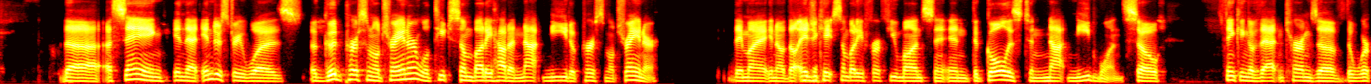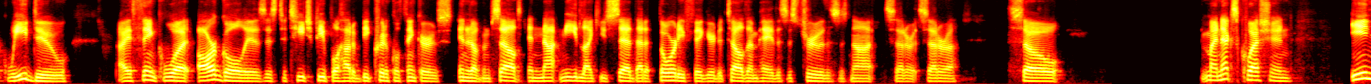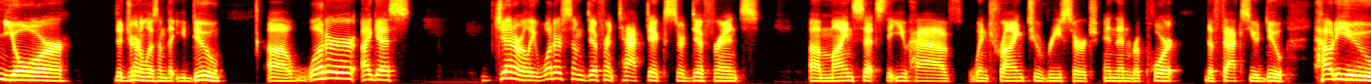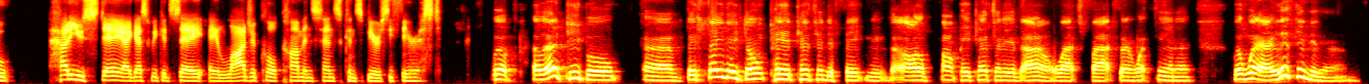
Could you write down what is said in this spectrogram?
the a saying in that industry was a good personal trainer will teach somebody how to not need a personal trainer. They might you know they'll mm-hmm. educate somebody for a few months and, and, the goal is to not need one. So thinking of that in terms of the work we do i think what our goal is is to teach people how to be critical thinkers in and of themselves and not need like you said that authority figure to tell them hey this is true this is not et cetera et cetera. So my next question in your the journalism that you do uh, what are, I guess, generally, what are some different tactics or different uh, mindsets that you have when trying to research and then report the facts you do? How do you how do you stay, I guess we could say, a logical, common sense conspiracy theorist? Well, a lot of people uh, they say they don't pay attention to fake news. Don't, I don't pay attention to it. I don't watch Fox or watch CNN. But when I listen to them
